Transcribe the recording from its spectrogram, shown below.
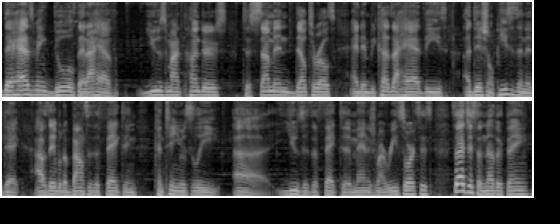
there has been duels that I have used my hunters to summon Deltaros, and then because I had these additional pieces in the deck, I was able to bounce his effect and continuously uh, use his effect to manage my resources. So that's just another thing.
